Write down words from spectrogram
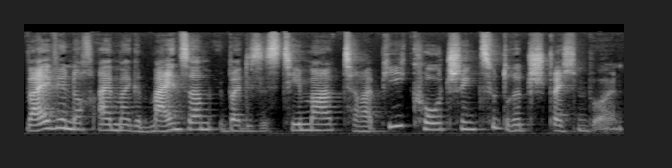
weil wir noch einmal gemeinsam über dieses Thema Therapie, Coaching zu dritt sprechen wollen.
